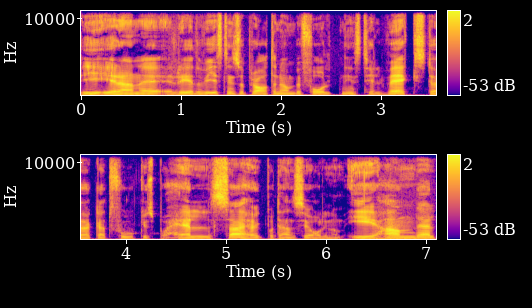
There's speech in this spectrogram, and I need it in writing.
i er eh, redovisning så pratar ni om befolkningstillväxt, ökat fokus på hälsa, hög potential inom e-handel.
